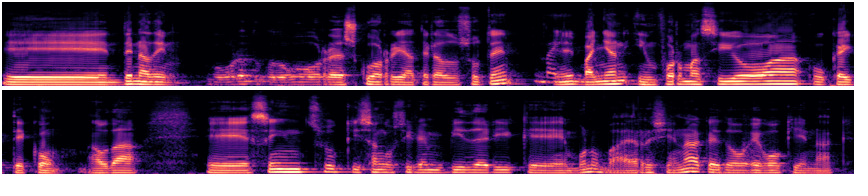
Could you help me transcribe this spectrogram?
E, dena den, gogoratuko dugu horre esku horri atera duzute, bai. e, baina informazioa ukaiteko. Hau da, e, zeintzuk izango ziren biderik e, bueno, ba, erresienak edo egokienak?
